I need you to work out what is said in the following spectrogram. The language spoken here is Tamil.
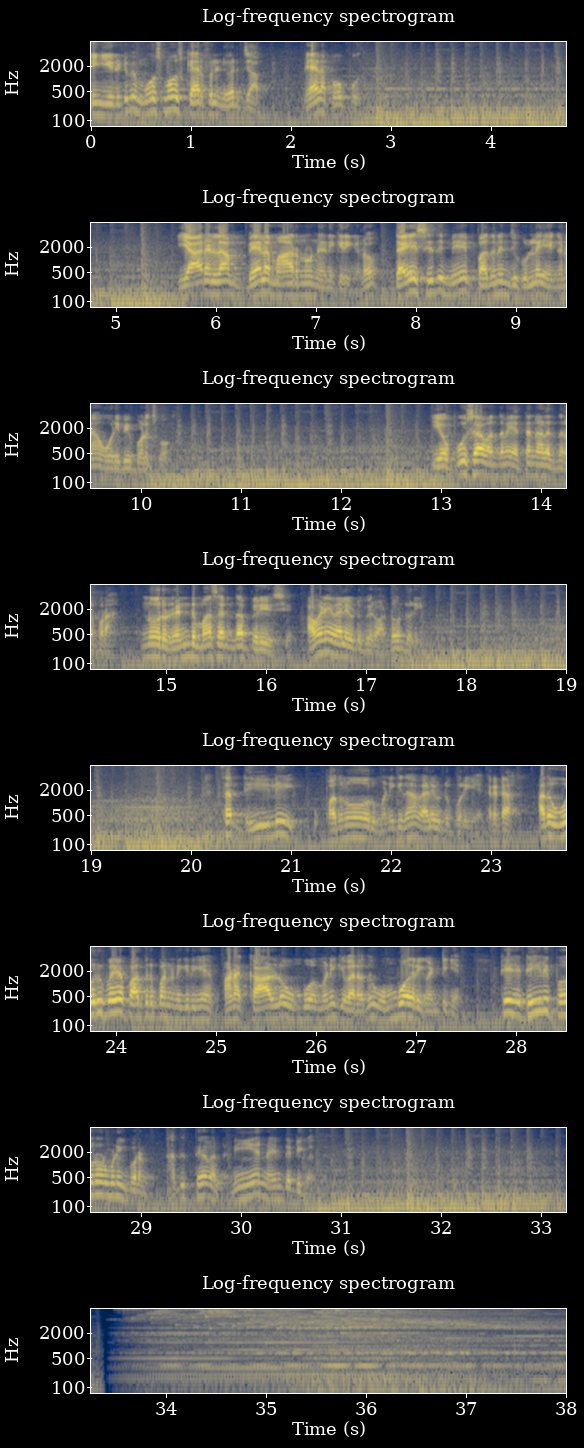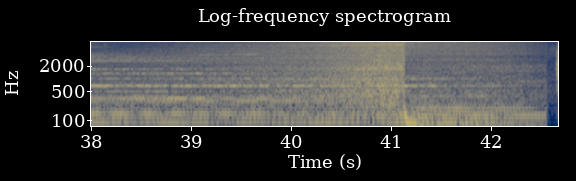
நீங்கள் you need be most most careful in your job வேலை போக போகுது. யாரெல்லாம் வேலை மாறணும்னு நினைக்கிறீங்களோ தயவுசெய்து மே பதினஞ்சுக்குள்ளே எங்கன்னா ஓடி போய் பொழைச்சிக்கோங்க. இவன் புதுசாக வந்தவன் எத்தனை நாள் இருந்துட போகிறான் இன்னொரு ரெண்டு மாதம் இருந்தால் பெரிய விஷயம். அவனே வேலையை விட்டு போயிடுவான். டோன்ட் வரி சார் டெய்லி பதினோரு மணிக்கு தான் வேலையை விட்டு போகிறீங்க கரெக்டாக அதை ஒரு பைய பார்த்துருப்பான்னு நினைக்கிறீங்க. ஆனால் காலைல ஒம்பது மணிக்கு வர்றது ஒம்போதரைக்கு வந்துட்டீங்க. டே டெய்லி பதினோரு மணிக்கு போகிறேன் அது தேவையில்லை. நீ ஏன் நைன் தேர்ட்டிக்கு வந்த?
